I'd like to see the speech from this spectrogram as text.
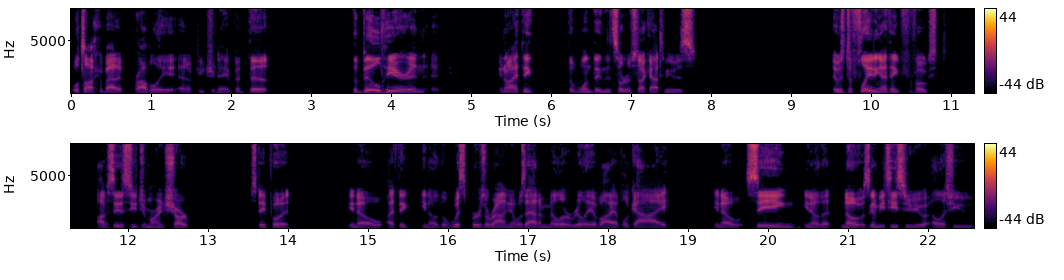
we'll talk about it probably at a future date, but the the build here and you know, I think the one thing that sort of stuck out to me was it was deflating, I think, for folks obviously to see Jamarion Sharp stay put. You know, I think, you know, the whispers around, you know, was Adam Miller really a viable guy? You know, seeing, you know, that no, it was gonna be TCU, LSU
